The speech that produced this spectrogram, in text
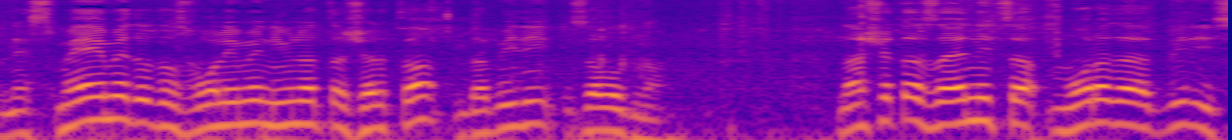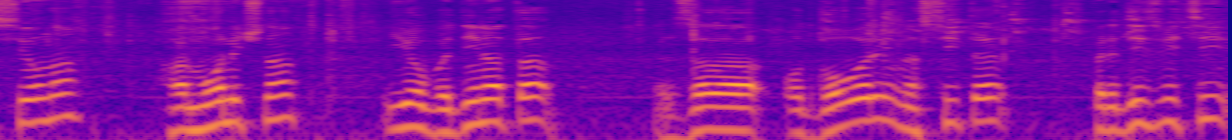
Не смееме да дозволиме нивната жртва да биде залудна. Нашата заедница мора да биде силна, хармонична и обедината за да одговори на сите предизвици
